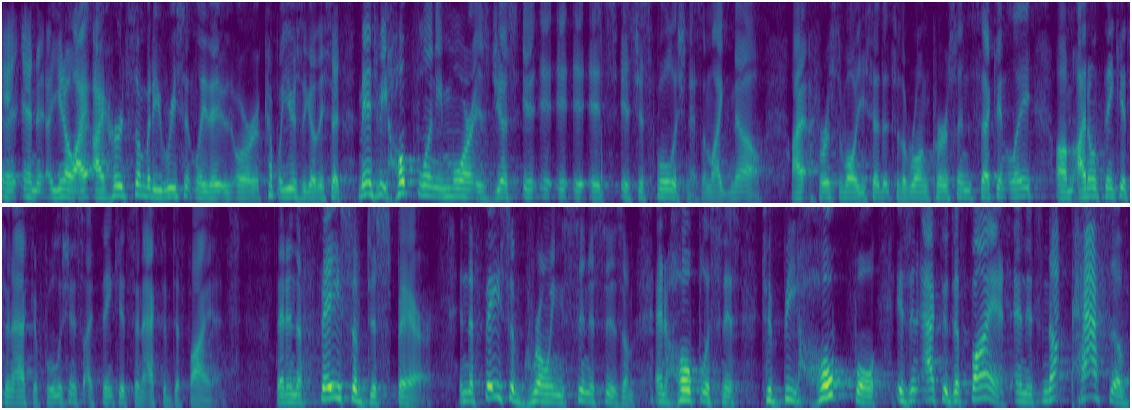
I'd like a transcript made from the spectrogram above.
And, and you know, I, I, heard somebody recently, they, or a couple years ago, they said, "Man, to be hopeful anymore is just it, it, it, it's, it's just foolishness." I'm like, no. I, first of all, you said that to the wrong person. Secondly, um, I don't think it's an act of foolishness. I think it's an act of defiance. That in the face of despair, in the face of growing cynicism and hopelessness, to be hopeful is an act of defiance. And it's not passive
